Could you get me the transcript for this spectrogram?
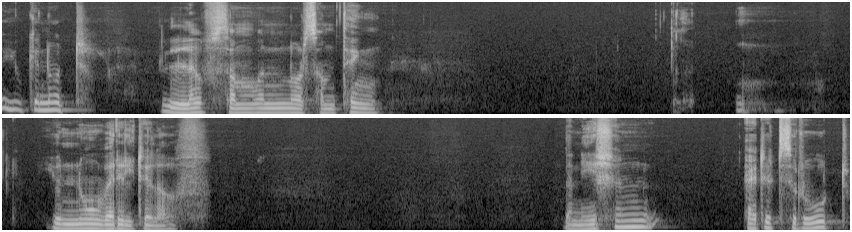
You cannot love someone or something you know very little of. The nation at its root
